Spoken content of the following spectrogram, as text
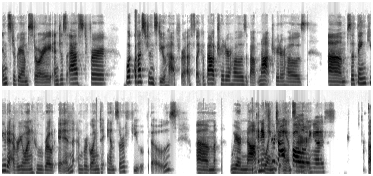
Instagram story and just asked for what questions do you have for us, like about Trader Hose, about not Trader Hose. Um, so thank you to everyone who wrote in, and we're going to answer a few of those. Um, we are not And if going you're to not answer. following us, Uh,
